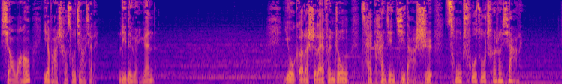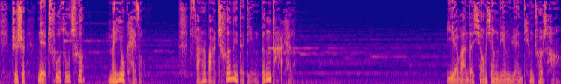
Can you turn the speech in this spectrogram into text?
小王也把车速降下来，离得远远的。又隔了十来分钟，才看见季大师从出租车上下来，只是那出租车没有开走。反而把车内的顶灯打开了。夜晚的潇湘陵园停车场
